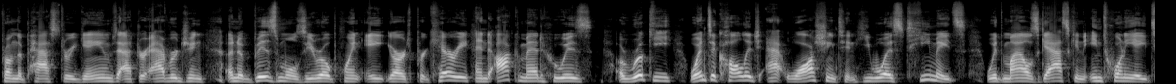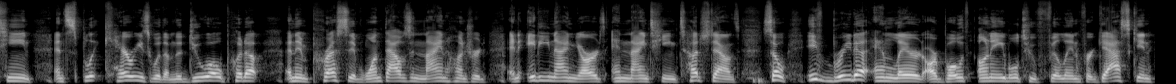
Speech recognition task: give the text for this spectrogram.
from the past three games after averaging an abysmal 0.8 yards per carry, and Ahmed, who is a rookie, went to college at Washington. He was teammates with Myles Gaskin in 2018 and split carries with him. The duo put up an impressive 1,989 yards and 19 touchdowns. So if And Laird are both unable to fill in for Gaskin,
